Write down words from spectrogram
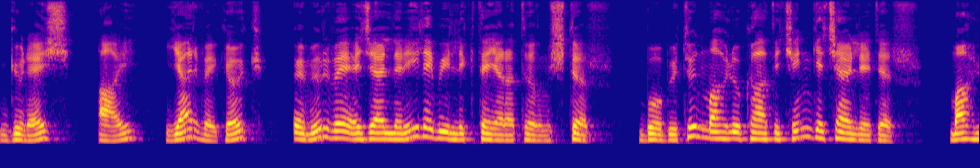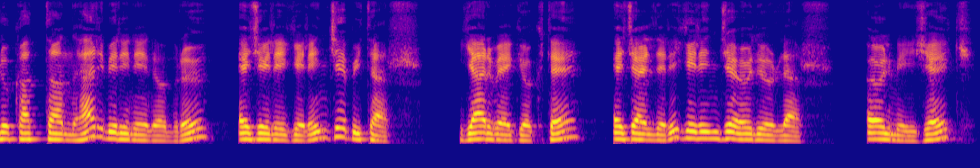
Güneş, ay, yer ve gök, ömür ve ecelleriyle birlikte yaratılmıştır. Bu bütün mahlukat için geçerlidir. Mahlukattan her birinin ömrü, eceli gelince biter. Yer ve gökte, ecelleri gelince ölürler. Ölmeyecek,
